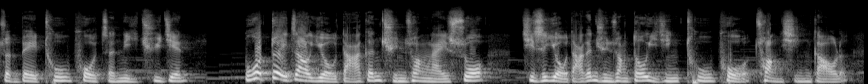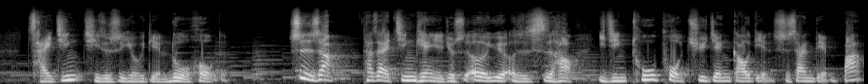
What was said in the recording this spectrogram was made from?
准备突破整理区间，不过对照友达跟群创来说，其实友达跟群创都已经突破创新高了。彩金其实是有一点落后的。事实上，它在今天，也就是二月二十四号，已经突破区间高点十三点八，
